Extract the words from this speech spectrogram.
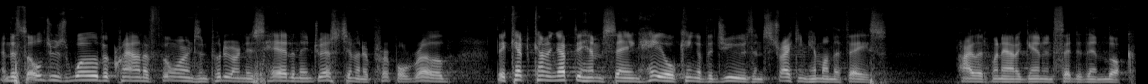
and the soldiers wove a crown of thorns and put it on his head, and they dressed him in a purple robe. They kept coming up to him, saying, Hail, King of the Jews, and striking him on the face. Pilate went out again and said to them, Look,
